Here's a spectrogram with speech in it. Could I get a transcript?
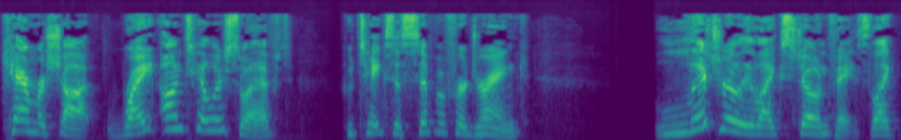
camera shot right on Taylor Swift, who takes a sip of her drink, literally like stone face, like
